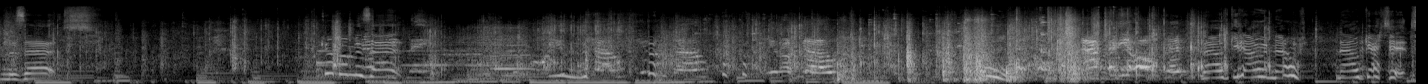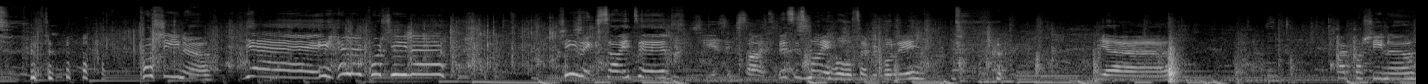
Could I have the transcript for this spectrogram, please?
Lizette. Come on, Lizette. You can go. You can go. You can go. Now can you hold it? Now oh, now. Now get it. Yay! Hello, She's excited. She is excited. This is my horse, everybody. yeah. Hi, Poshina.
